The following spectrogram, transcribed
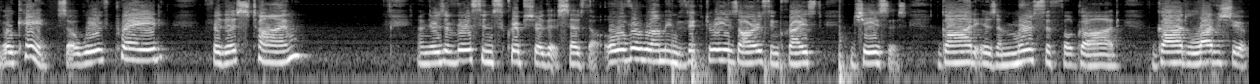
Okay, so we've prayed for this time. And there's a verse in Scripture that says the overwhelming victory is ours in Christ Jesus. God is a merciful God. God loves you.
